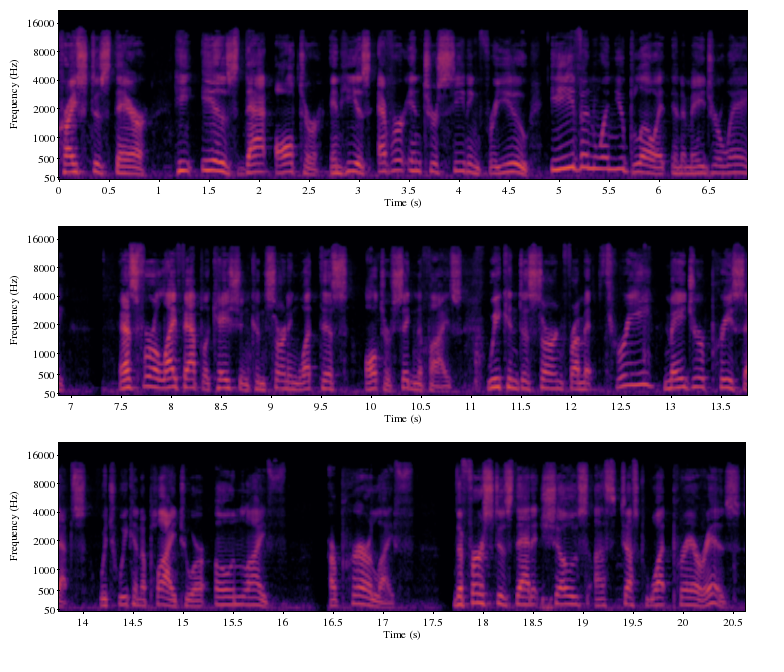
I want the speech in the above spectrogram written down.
Christ is there. He is that altar, and He is ever interceding for you, even when you blow it in a major way. As for a life application concerning what this altar signifies, we can discern from it three major precepts which we can apply to our own life, our prayer life. The first is that it shows us just what prayer is.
